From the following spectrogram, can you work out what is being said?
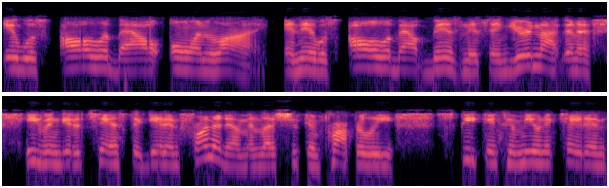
it was all about online and it was all about business. And you're not going to even get a chance to get in front of them unless you can properly speak and communicate and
